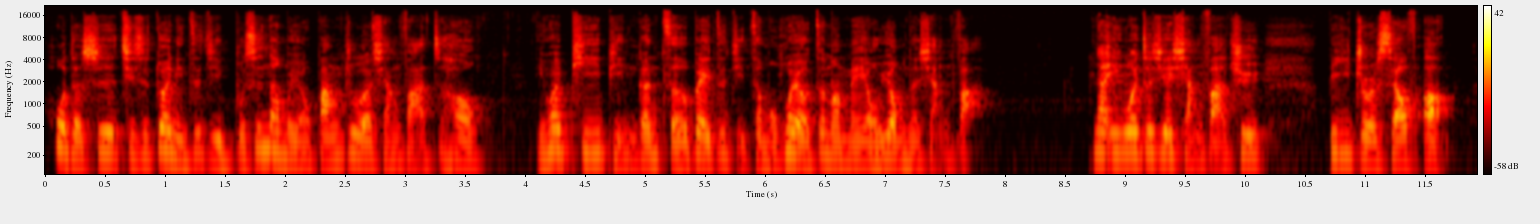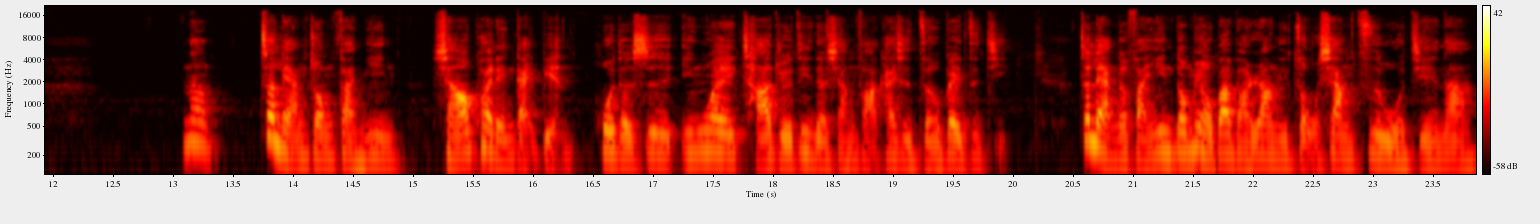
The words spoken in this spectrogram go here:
或者是其实对你自己不是那么有帮助的想法之后，你会批评跟责备自己，怎么会有这么没有用的想法？那因为这些想法去 beat yourself up。那这两种反应，想要快点改变。或者是因为察觉自己的想法开始责备自己，这两个反应都没有办法让你走向自我接纳，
